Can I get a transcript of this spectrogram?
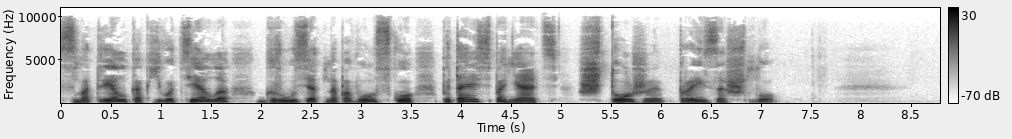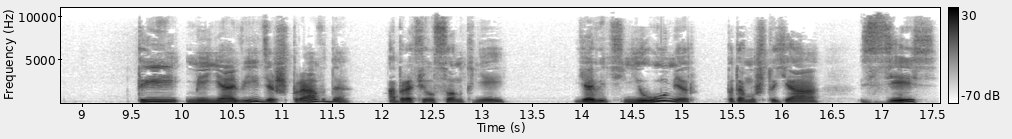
смотрел, как его тело грузят на повозку, пытаясь понять, что же произошло. «Ты меня видишь, правда?» — обратился он к ней. «Я ведь не умер, потому что я здесь.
